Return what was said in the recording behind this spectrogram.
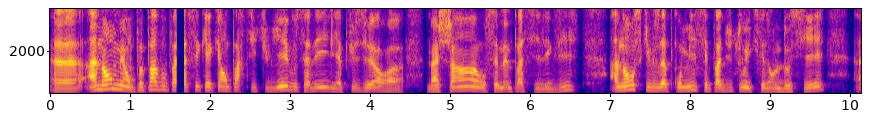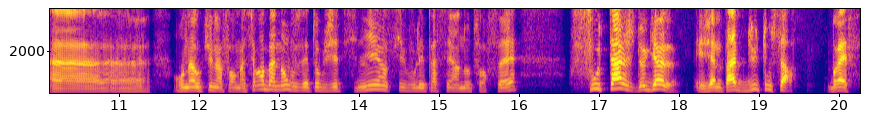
Euh, ah non, mais on ne peut pas vous passer quelqu'un en particulier. Vous savez, il y a plusieurs euh, machins. On ne sait même pas s'il existe. Ah non, ce qu'il vous a promis, c'est pas du tout écrit dans le dossier. on n'a aucune information. Ah bah non, vous êtes obligé de signer hein, si vous voulez passer un autre forfait. Foutage de gueule. Et j'aime pas du tout ça. Bref.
